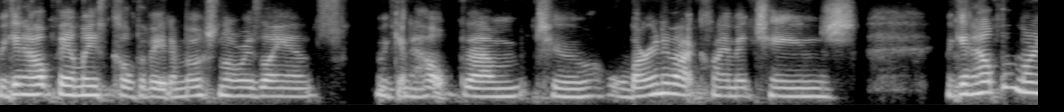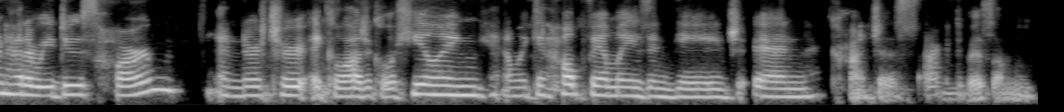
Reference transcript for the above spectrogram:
We can help families cultivate emotional resilience. We can help them to learn about climate change we can help them learn how to reduce harm and nurture ecological healing, and we can help families engage in conscious activism.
